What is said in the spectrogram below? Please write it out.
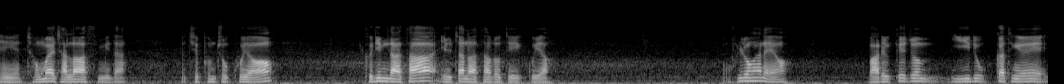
예, 정말 잘 나왔습니다. 제품 좋고요. 그림 나사, 일자 나사로 되어 있고요. 어, 훌륭하네요. 마를 게좀 26 같은 경우에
